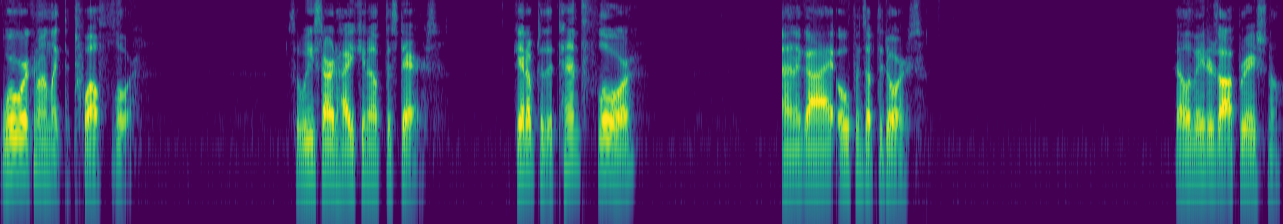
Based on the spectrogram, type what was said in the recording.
We're working on like the 12th floor. So we start hiking up the stairs. Get up to the 10th floor, and a guy opens up the doors. The elevator's operational,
